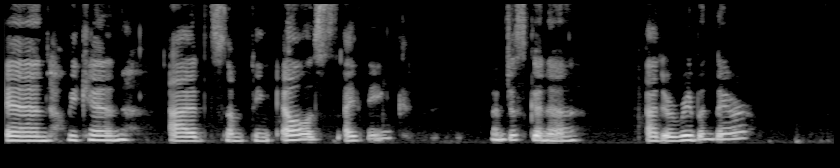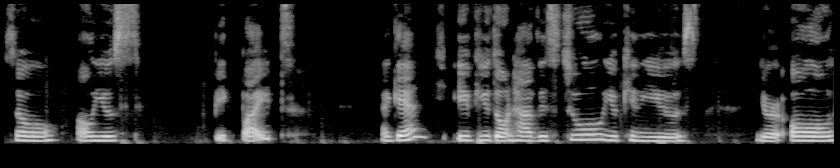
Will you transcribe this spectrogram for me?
And we can add something else, I think. I'm just gonna add a ribbon there. So I'll use Big Bite. Again, if you don't have this tool, you can use your awl,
